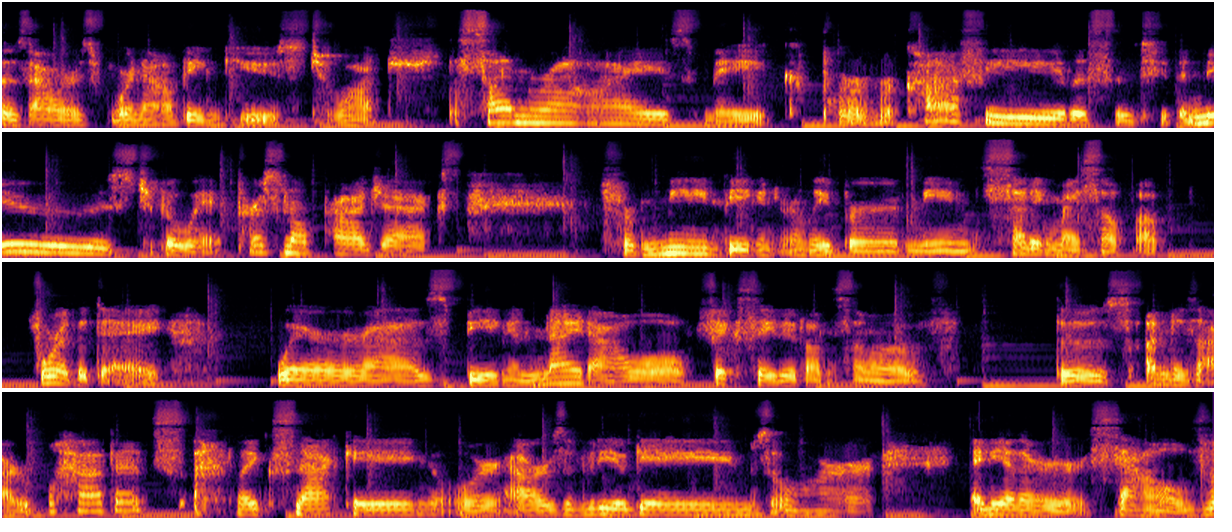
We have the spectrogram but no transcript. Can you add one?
those hours were now being used to watch the sunrise, make pour over coffee, listen to the news, chip away at personal projects. For me, being an early bird means setting myself up for the day, whereas being a night owl fixated on some of those undesirable habits like snacking or hours of video games or any other salve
